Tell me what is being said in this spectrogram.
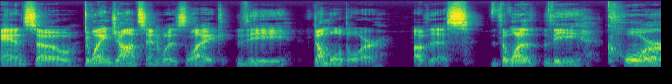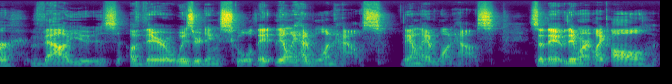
And so Dwayne Johnson was like the Dumbledore of this. The one of the core values of their wizarding school. They they only had one house. They only had one house. So they they weren't like all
